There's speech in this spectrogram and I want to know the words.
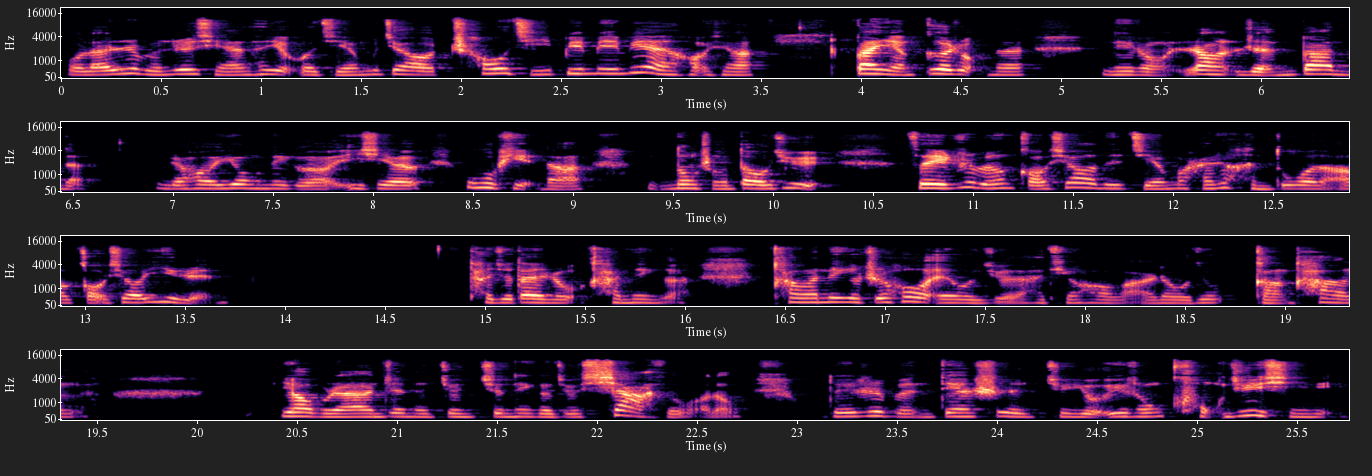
我来日本之前，他有个节目叫《超级变变变》，好像扮演各种的那种让人扮的，然后用那个一些物品呢弄成道具，所以日本搞笑的节目还是很多的啊。搞笑艺人，他就带着我看那个，看完那个之后，哎，我觉得还挺好玩的，我就敢看了。要不然真的就就那个就吓死我了，我对日本电视就有一种恐惧心理。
